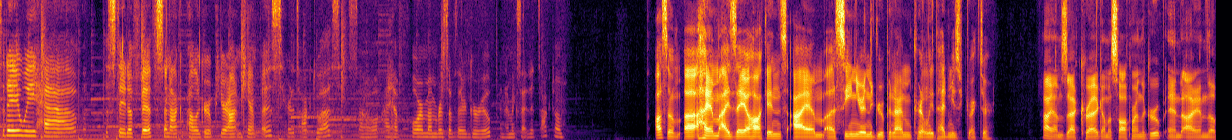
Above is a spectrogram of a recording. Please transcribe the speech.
Today we have the State of Fifths, an a cappella group here on campus, here to talk to us. So I have four members of their group, and I'm excited to talk to them. Awesome. Uh, I am Isaiah Hawkins. I am a senior in the group, and I'm currently the head music director. Hi, I'm Zach Craig. I'm a sophomore in the group, and I am the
